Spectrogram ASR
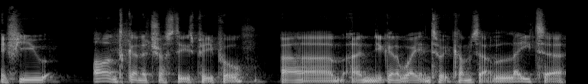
if you aren't going to trust these people um, and you're going to wait until it comes out later,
